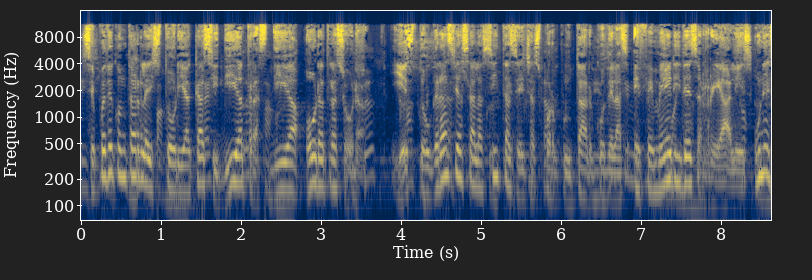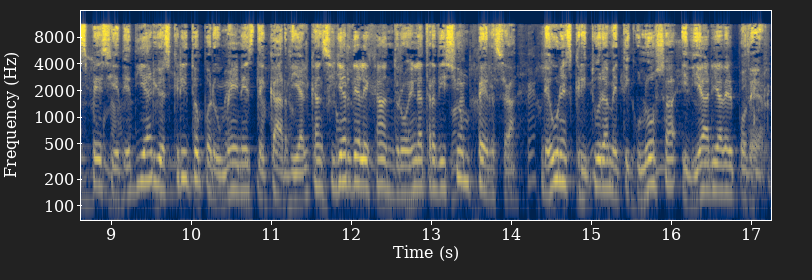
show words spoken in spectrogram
se puede contar la historia casi día tras día, hora tras hora. Y esto gracias a las citas hechas por Plutarco de las efemérides reales, una especie de diario escrito por Eumenes de Cardia, el canciller de Alejandro, en la tradición persa de una escritura meticulosa y diaria del poder.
